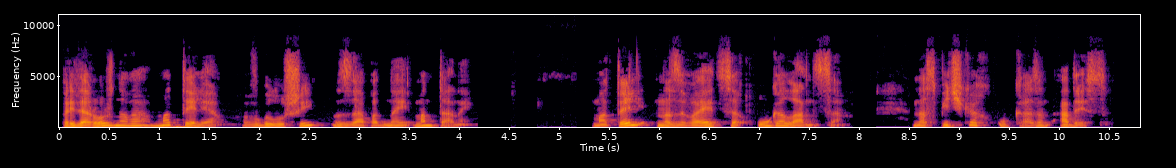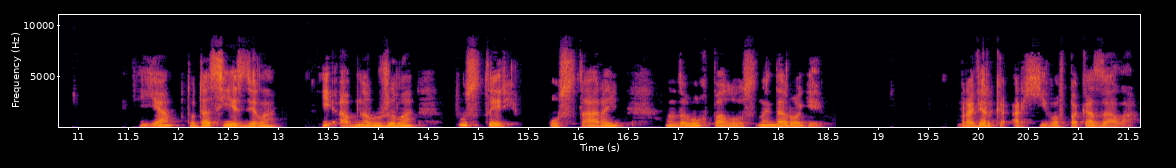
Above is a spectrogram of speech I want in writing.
придорожного мотеля в глуши западной Монтаны. Мотель называется «У голландца». На спичках указан адрес. Я туда съездила и обнаружила пустырь у старой двухполосной дороги. Проверка архивов показала,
